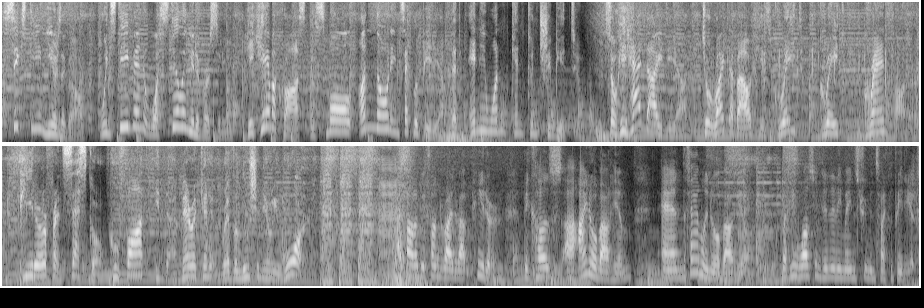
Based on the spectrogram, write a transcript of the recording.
16 years ago, when Steven was still in university, he came across a small, unknown encyclopedia that anyone can contribute to. So he had the idea to write about his great great grandfather, Peter Francisco, who fought in the American Revolutionary War. I thought it'd be fun to write about Peter because uh, I know about him and the family knew about him, but he wasn't in any mainstream encyclopedias.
